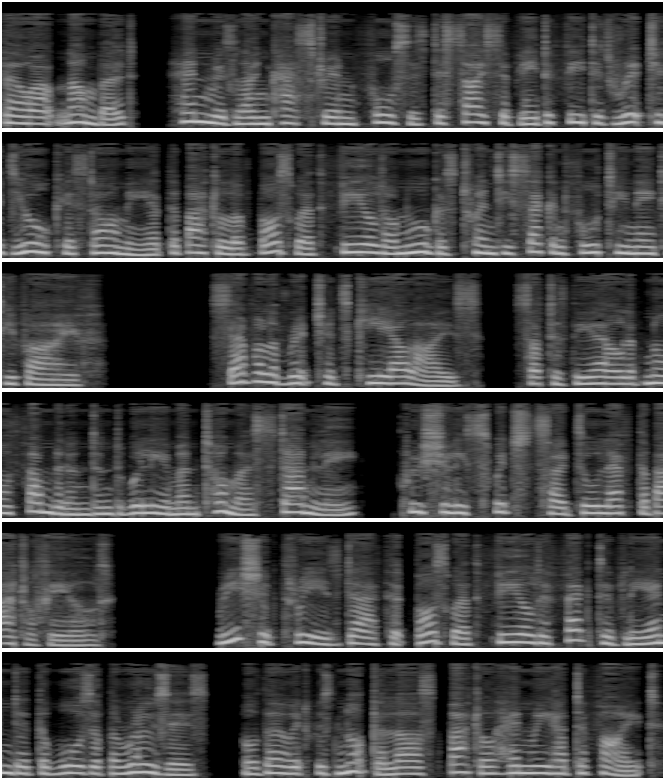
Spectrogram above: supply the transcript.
Though outnumbered, Henry's Lancastrian forces decisively defeated Richard's Yorkist army at the Battle of Bosworth Field on August 22, 1485. Several of Richard's key allies, such as the Earl of Northumberland and William and Thomas Stanley, crucially switched sides or left the battlefield. Richard III's death at Bosworth Field effectively ended the Wars of the Roses, although it was not the last battle Henry had to fight.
